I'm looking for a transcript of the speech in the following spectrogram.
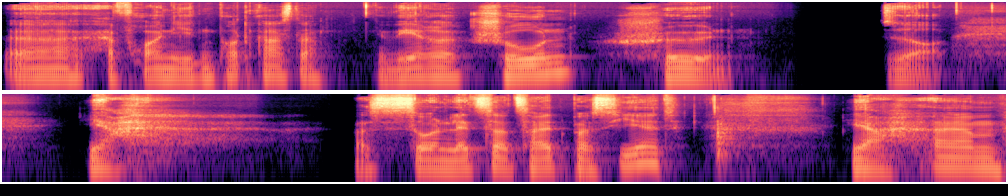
äh, erfreuen jeden Podcaster. Wäre schon schön. So, ja, was ist so in letzter Zeit passiert? Ja, ähm,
